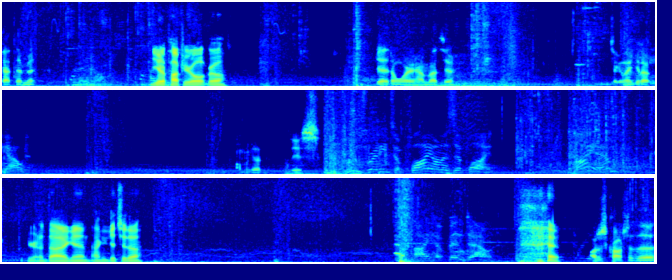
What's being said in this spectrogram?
God damn it. You gotta pop your ult, bro. Yeah, don't worry, I'm about to. Second I get up. Out. Oh my god, please. You're gonna die again. I can get you though. I have been down. I'll just cross to the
